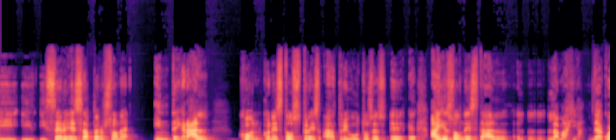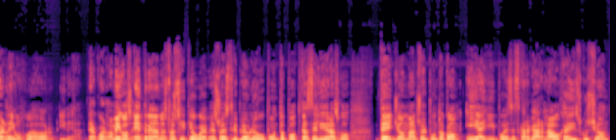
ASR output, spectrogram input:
y, ser esa persona integral con, con estos tres atributos. Es, eh, eh, ahí es donde está el- el- la magia De acuerdo. de un jugador ideal. De acuerdo. Amigos, entren a nuestro sitio web, eso es www.podcastdeliderazgo de johnmaxwell.com y allí puedes descargar la hoja de discusión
